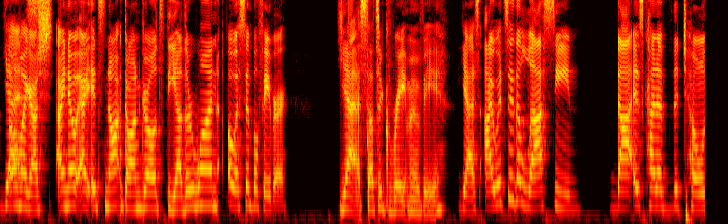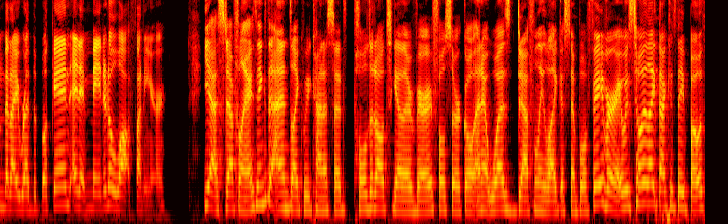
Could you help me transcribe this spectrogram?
Oh my gosh. I know it's not Gone Girl, it's the other one. Oh, a simple favor. Yes, that's a great movie. Yes, I would say the last scene. That is kind of the tone that I read the book in, and it made it a lot funnier. Yes, definitely. I think the end, like we kind of said, pulled it all together very full circle. And it was definitely like a simple favor. It was totally like that because they both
